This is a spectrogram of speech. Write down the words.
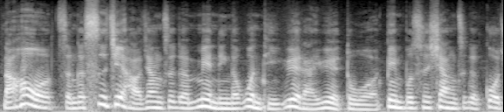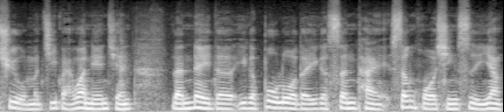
然后整个世界好像这个面临的问题越来越多，并不是像这个过去我们几百万年前人类的一个部落的一个生态生活形式一样，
